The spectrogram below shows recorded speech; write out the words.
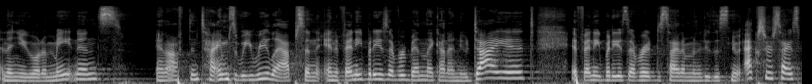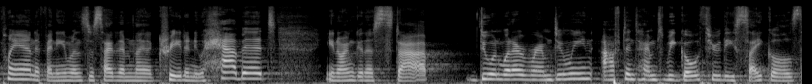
And then you go to maintenance, and oftentimes we relapse. And, and if anybody's ever been like on a new diet, if anybody's ever decided I'm going to do this new exercise plan, if anyone's decided I'm going to create a new habit, you know, I'm going to stop doing whatever I'm doing, oftentimes we go through these cycles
